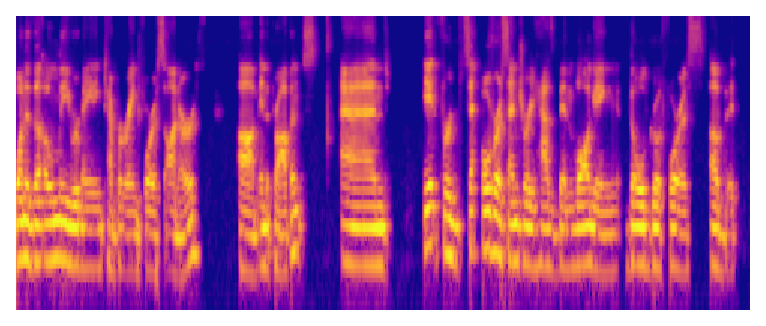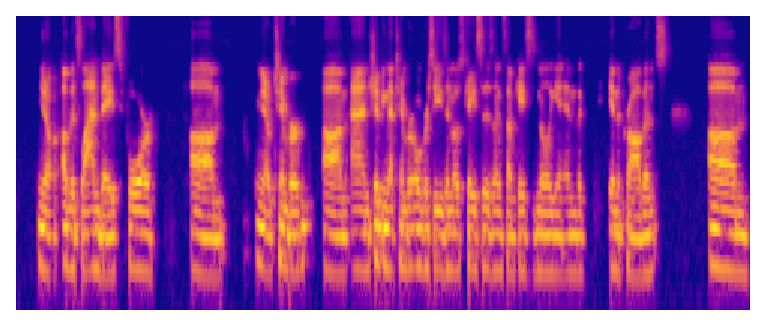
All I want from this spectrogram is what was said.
one of the only remaining temperate rainforests on Earth um, in the province. And it for over a century has been logging the old growth forests of it, you know, of its land base for, um, you know, timber um, and shipping that timber overseas in most cases, and in some cases milling it in the in the province. Um,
